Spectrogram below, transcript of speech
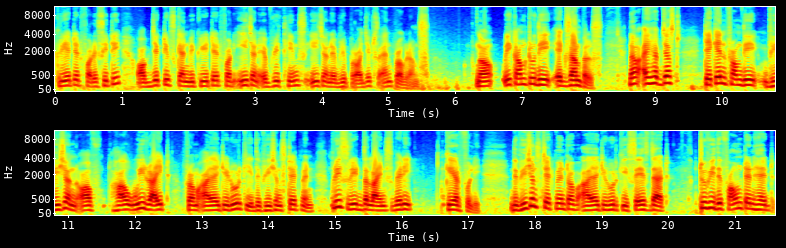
created for a city, objectives can be created for each and every themes, each and every projects and programs. Now, we come to the examples. Now, I have just taken from the vision of how we write from IIT Roorkee the vision statement. Please read the lines very carefully. The vision statement of IIT Roorkee says that to be the fountainhead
